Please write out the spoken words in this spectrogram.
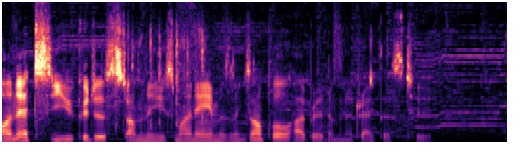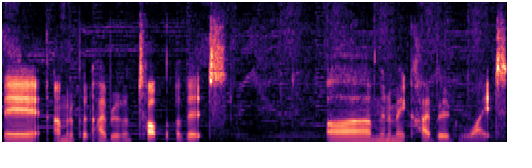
on it, you could just, I'm going to use my name as an example, hybrid. I'm going to drag this to there. I'm going to put hybrid on top of it. Uh, I'm going to make hybrid white.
